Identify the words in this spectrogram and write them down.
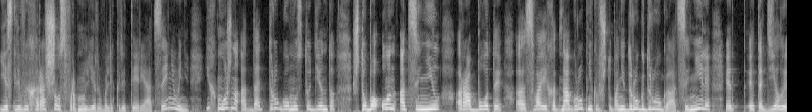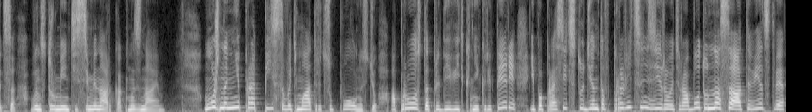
если вы хорошо сформулировали критерии оценивания, их можно отдать другому студенту, чтобы он оценил работы э, своих одногруппников, чтобы они друг друга оценили. Это, это делается в инструменте семинар, как мы знаем. Можно не прописывать матрицу полностью, а просто предъявить к ней критерии и попросить студентов прорецензировать работу на соответствие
